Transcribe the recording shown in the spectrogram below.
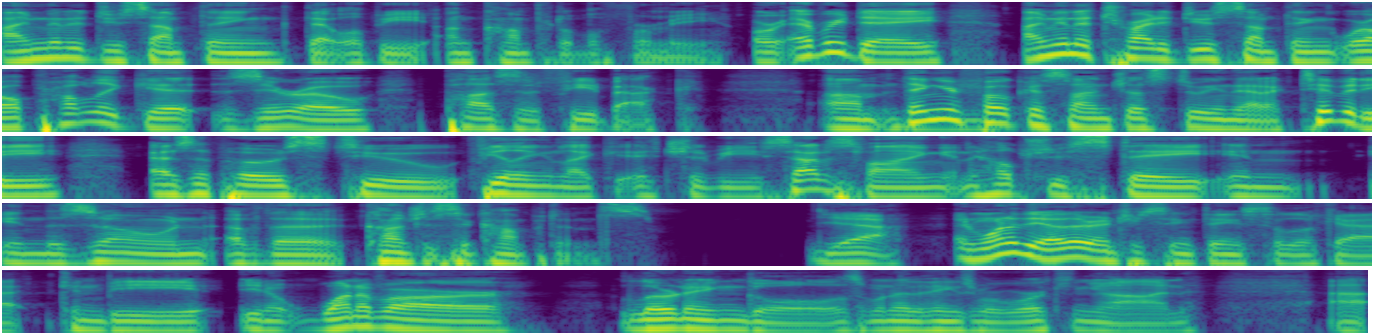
I'm going to do something that will be uncomfortable for me, or every day, I'm going to try to do something where I'll probably get zero positive feedback. Um, then you're focused on just doing that activity as opposed to feeling like it should be satisfying and it helps you stay in, in the zone of the conscious incompetence. Yeah. And one of the other interesting things to look at can be, you know, one of our learning goals, one of the things we're working on, uh,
